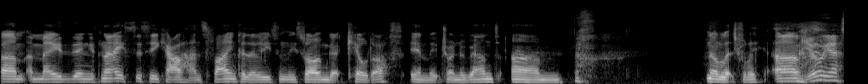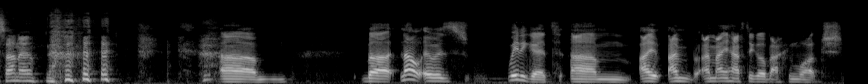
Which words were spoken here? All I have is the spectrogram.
um, amazing. It's nice to see Callihan's fine because I recently saw him get killed off in Lucha Underground. Um, no, literally. Um, Oh yes, I know. Um, but no, it was really good. Um, I I'm, I might have to go back and watch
